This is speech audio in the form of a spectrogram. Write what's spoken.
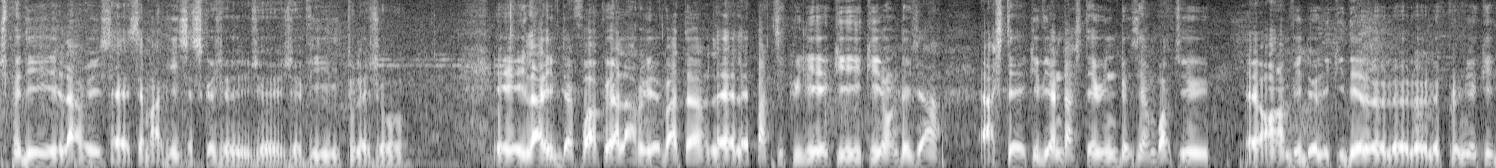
Je peux dire la rue, c'est ma vie, c'est ce que je, vis tous les jours. Et il arrive des fois qu'à la rue Evat, les, particuliers qui, ont déjà acheté, qui viennent d'acheter une deuxième voiture, euh, ont envie de liquider le, premier qu'ils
